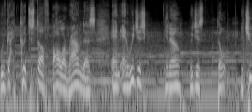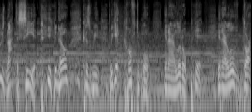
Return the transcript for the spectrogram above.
We've got good stuff all around us and and we just you know we just don't we choose not to see it, you know, because we we get comfortable in our little pit, in our little dark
